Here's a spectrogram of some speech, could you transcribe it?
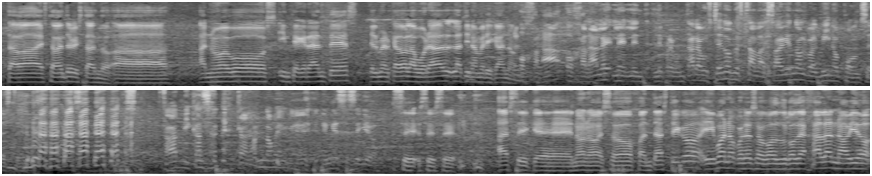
Estaba, estaba entrevistando a, a nuevos integrantes del mercado laboral latinoamericano. Ojalá, ojalá le, le- le- le preguntara a usted dónde estaba. Estaba viendo al Balbino Pons este. estaba en mi casa cagándome en, en ese seguidor. Sí, sí, sí. Así que, no, no, eso fantástico. Y bueno, pues eso, gol, gol de Haaland, no ha habido...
